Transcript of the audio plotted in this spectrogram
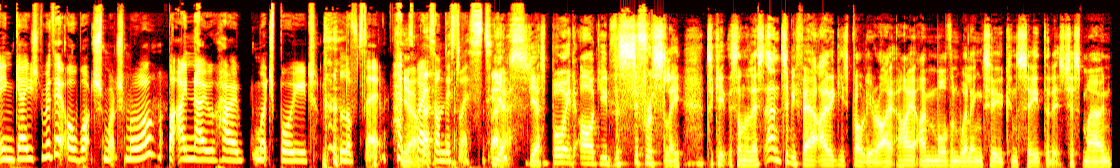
engaged with it or watched much more, but I know how much Boyd loved it. Hence Yeah. why it's on this list. Yes, yes. Boyd argued vociferously to keep this on the list. And to be fair, I think he's probably right. I, I'm more than willing to concede that it's just my own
